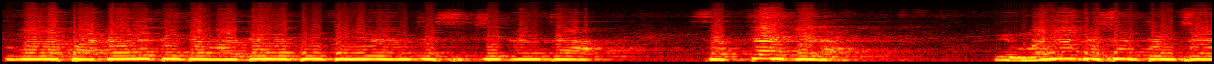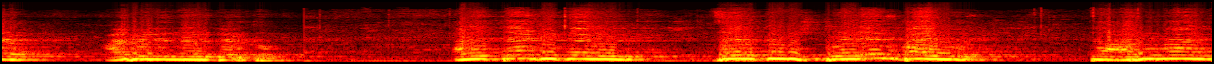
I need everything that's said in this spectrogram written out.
तुम्हाला पाठवलं त्यांच्या माध्यमातून तुम्ही आमच्या शिक्षकांचा सत्कार केला. मी मनापासून तुमचं अभिनंदन करतो. आणि त्या ठिकाणी जर तुम्ही स्टेडियम पाहिलं तर अभिमान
